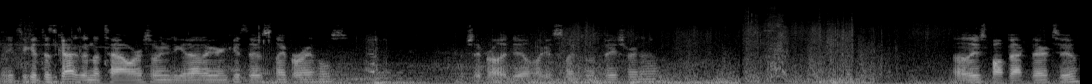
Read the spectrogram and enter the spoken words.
We need to get these guys in the tower, so we need to get out of here and get those sniper rifles. Which they probably do. I get sniped in the face right now. Oh, they just popped back there too. You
